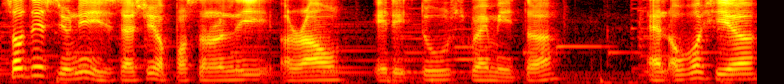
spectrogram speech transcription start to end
So this unit is actually approximately around 82 square meter and over here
